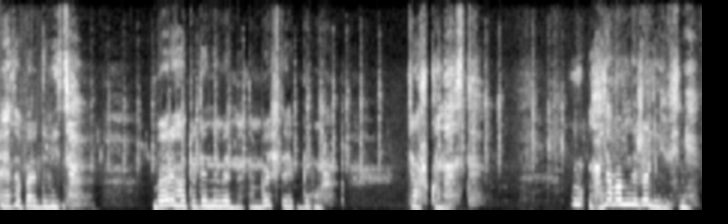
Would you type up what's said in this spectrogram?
І тепер дивіться. Берега туди не видно. Там бачите, як бугор. Тяжко нести. Ну, я вам не жалію, ні.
